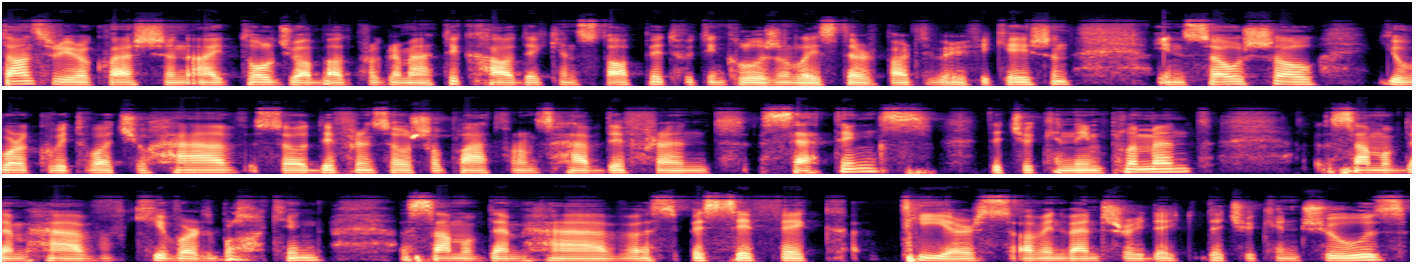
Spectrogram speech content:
to answer your question, I told you about programmatic, how they can stop it with inclusion list third party verification. In social, you work with what you have. So, different social platforms have different settings that you can implement. Some of them have keyword blocking, some of them have specific tiers of inventory that, that you can choose.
